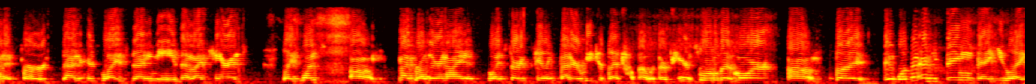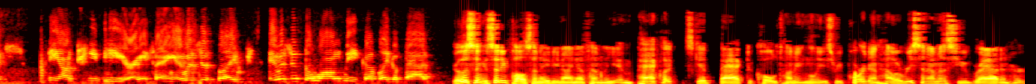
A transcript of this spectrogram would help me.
got it first, then his wife, then me, then my parents. Like once um, my brother and I and his wife started feeling better, we could like help out with our parents a little bit more. Um, but it wasn't anything that you like see on TV or anything. It was just like it was just a long week of like a bad You're listening to City Pulse on 89 FM The Impact. Let's get back to Cole Tunningly's report on how a recent MSU grad and her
